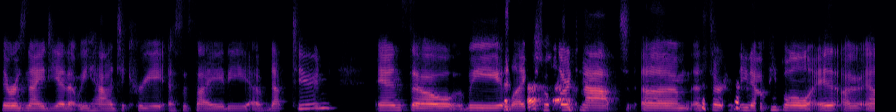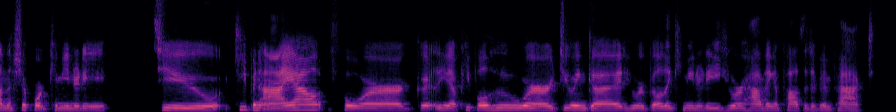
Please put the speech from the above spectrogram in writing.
there was an idea that we had to create a society of Neptune. And so we like shoulder tapped um, a certain, you know, people in, uh, on the shipboard community to keep an eye out for good, you know, people who were doing good, who were building community, who were having a positive impact.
